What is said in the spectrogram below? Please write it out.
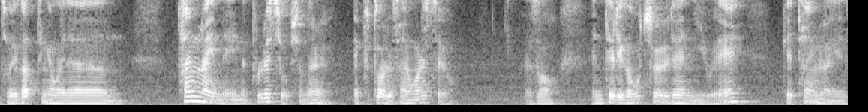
저희 같은 경우에는 타임라인 내에 있는 폴리시 옵션을 애프터를 사용을 했어요. 그래서 엔트리가 호출된 이후에 get 타임라인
